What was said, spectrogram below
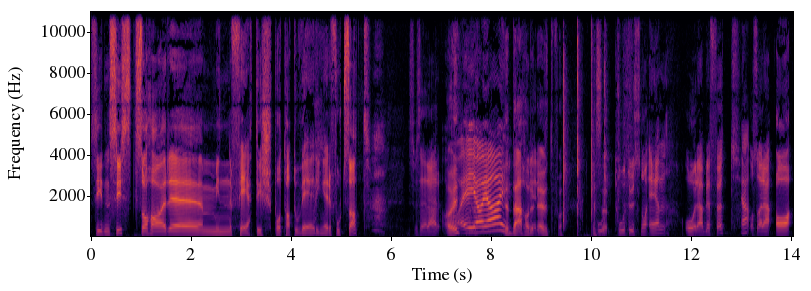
Siden sist så har eh, min fetisj på tatoveringer fortsatt. Hvis vi ser her Oi, Oi, oi, oi! det der har du øvd på. Det To- ser- 2001, året jeg ble født. Ja. Og så har jeg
